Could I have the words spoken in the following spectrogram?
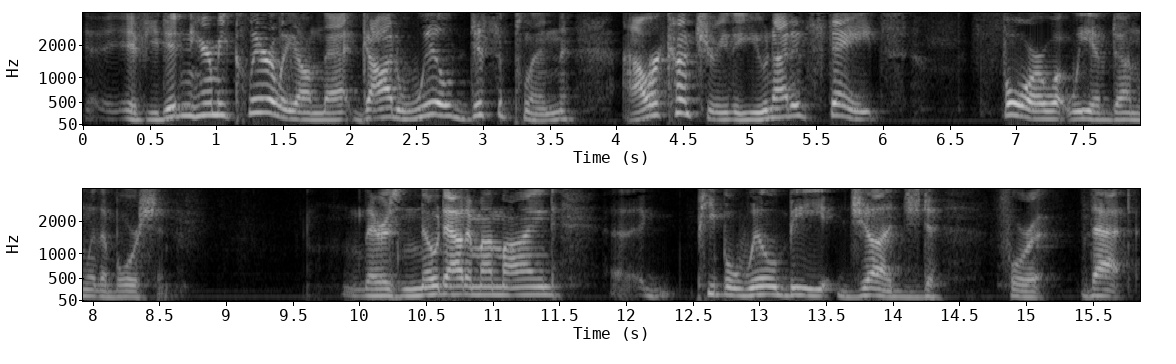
if you didn't hear me clearly on that, God will discipline our country, the United States, for what we have done with abortion. There is no doubt in my mind uh, people will be judged for that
